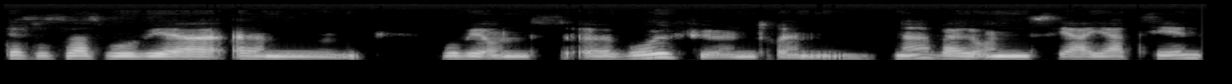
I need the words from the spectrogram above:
Das ist was, wo wir, ähm, wo wir uns äh, wohlfühlen drin, ne? Weil uns ja Jahrzehnte,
